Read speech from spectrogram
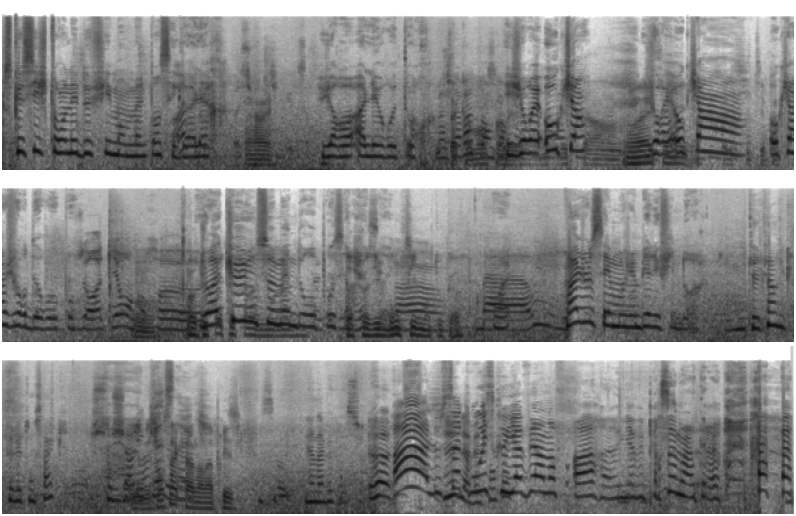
Parce que si je tournais deux films en même temps, c'est galère. Ah ouais. Genre euh, aller-retour. Ça commence, hein. Et j'aurais aucun, Ouais, j'aurais aucun, aucun jour de repos. J'aurais euh, J'aurais qu'une semaine de repos, c'est T'as choisi le bon film en tout cas. Bah oui. Moi je sais, moi j'aime bien les films d'horreur. Quelqu'un a récupéré ton sac? C'est Il y Charlie son sac là dans la prise. Il y en avait pas sûr. Ah, il sac où est-ce qu'il y avait un enfant? Ah, euh, il y avait personne à l'intérieur.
